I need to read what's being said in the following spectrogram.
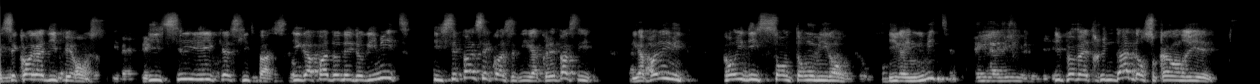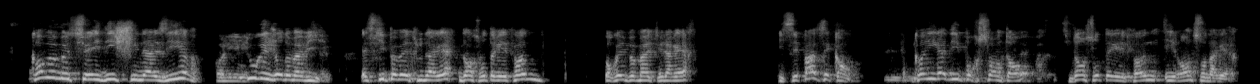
C'est quoi la différence Ici, qu'est-ce qui se passe Il n'a pas donné de limite. Il ne sait pas c'est quoi, il ne connaît pas. Il n'a pas de limite. Quand il dit 100 ans ou 1000 ans, il a une limite. Il peut mettre une date dans son calendrier. Quand le monsieur dit je suis nazir tous les jours de ma vie, est-ce qu'il peut mettre une alerte dans son téléphone? Pourquoi il peut mettre une alerte? Il ne sait pas c'est quand. Quand il a dit pour 100 ans, dans son téléphone, il rentre son alerte.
